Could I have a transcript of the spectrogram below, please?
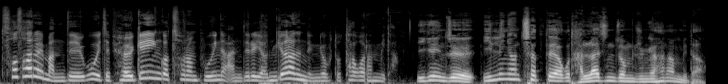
서사를 만들고 이제 별개인 것처럼 보이는 안들을 연결하는 능력도 탁월합니다. 이게 이제 1, 2년 차 때하고 달라진 점 중에 하나입니다.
